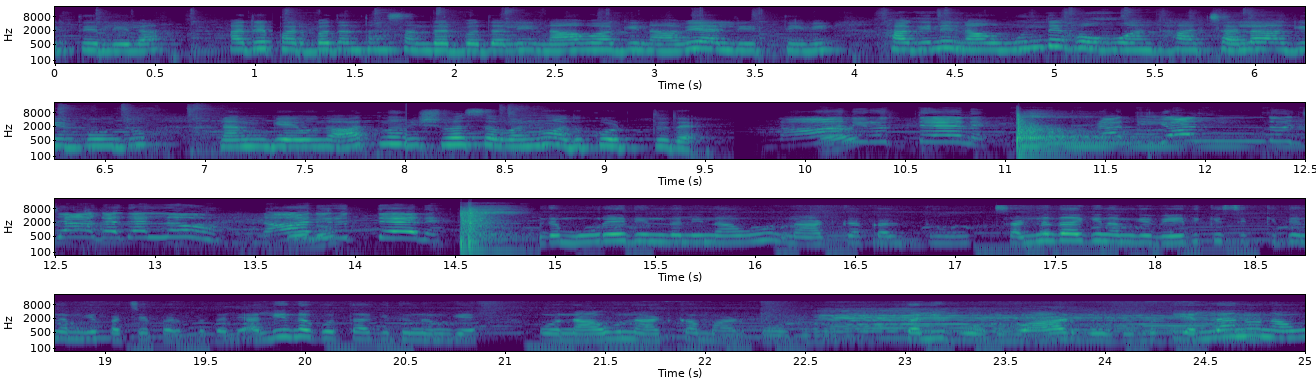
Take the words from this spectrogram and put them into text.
ಇರ್ತಿರ್ಲಿಲ್ಲ. ಆದರೆ ಪರ್ಬದಂತಹ ಸಂದರ್ಭದಲ್ಲಿ ನಾವಾಗಿ ನಾವೇ ಅಲ್ಲಿರ್ತೀವಿ ಹಾಗೆಯೇ ನಾವು ಮುಂದೆ ಹೋಗುವಂತಹ ಛಲ ಆಗಿರ್ಬೋದು. ನಮಗೆ ಒಂದು ಆತ್ಮವಿಶ್ವಾಸವನ್ನು ಅದು ಕೊಡ್ತದೆ. ನಾನಿರುತ್ತೇನೆ ಪ್ರತಿಯೊಂದು ಜಾಗದಲ್ಲೂ ನಾನಿರುತ್ತೇನೆ. ಅಂದ್ರೆ ಮೂರೇ ದಿನದಲ್ಲಿ ನಾವು ನಾಟಕ ಕಲಿತು ಸಣ್ಣದಾಗಿ ನಮಗೆ ವೇದಿಕೆ ಸಿಕ್ಕಿದೆ ನಮಗೆ ಪಚ್ಚೆ ಪರ್ವದಲ್ಲಿ. ಅಲ್ಲಿಂದ ಗೊತ್ತಾಗಿದ್ದು ನಮಗೆ, ಓ, ನಾವು ನಾಟಕ ಮಾಡ್ಬೋದು, ಕಲಿಬೋದು, ಆಡ್ಬೋದು, ಮತ್ತು ಎಲ್ಲನೂ ನಾವು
